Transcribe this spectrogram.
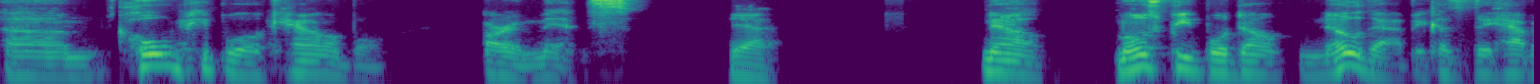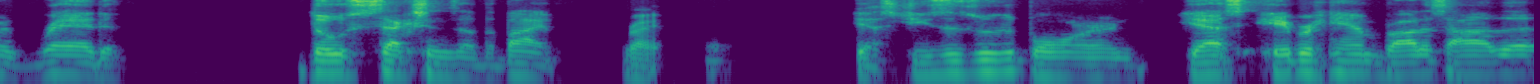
um, hold people accountable, are immense. Yeah. Now, most people don't know that because they haven't read those sections of the Bible. Right. Yes, Jesus was born. Yes, Abraham brought us out of the.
